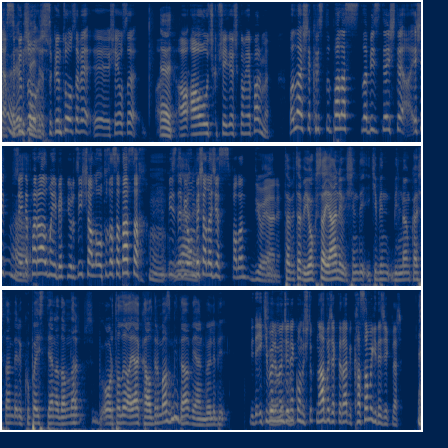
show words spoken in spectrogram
Ya sıkıntı sıkıntı olsa ve e, şey olsa Evet. A- Ağoğlu çıkıp şey diye açıklama yapar mı? Vallahi işte Crystal Palace'la biz de işte eşit Ha. düzeyde para almayı bekliyoruz. İnşallah 30'a satarsak Hmm, biz de yani- bir 15 alacağız falan diyor yani. E, tabii tabii yoksa yani şimdi 2000 bilmem kaçtan beri kupa isteyen adamlar ortalığı ayağa kaldırmaz mıydı abi yani böyle bir Bir de iki Şey bölüm önce mu? ne konuştuk? Ne yapacaklar abi? Kasa mı gidecekler?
